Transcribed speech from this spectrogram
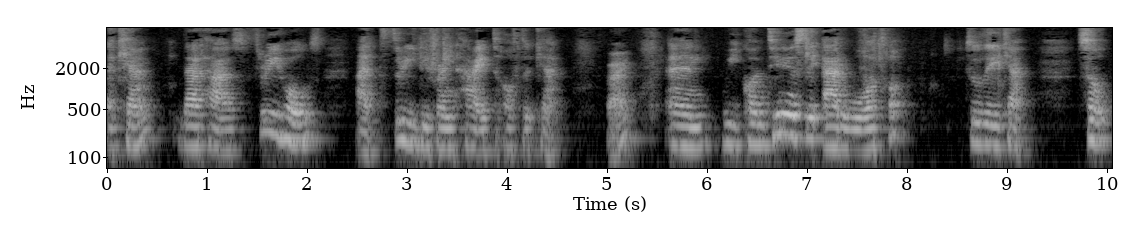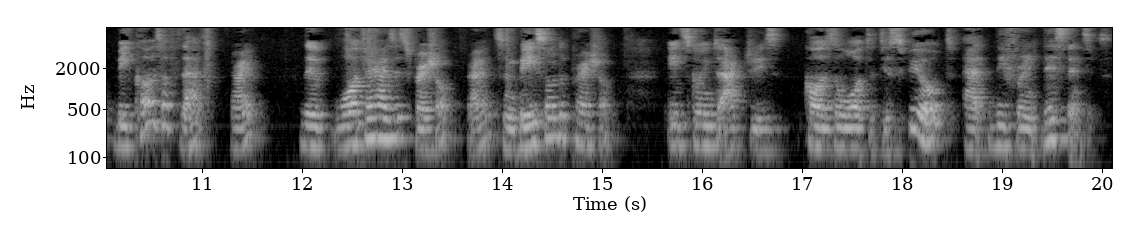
a can that has three holes at three different height of the can, right? And we continuously add water to the can. So because of that, right, the water has its pressure, right? So based on the pressure, it's going to actually cause the water to spill at different distances,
